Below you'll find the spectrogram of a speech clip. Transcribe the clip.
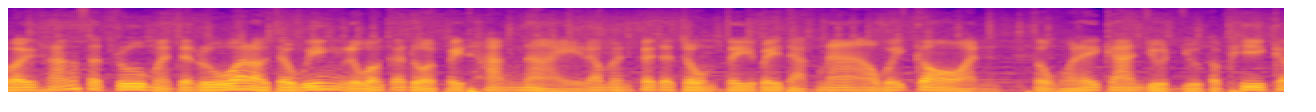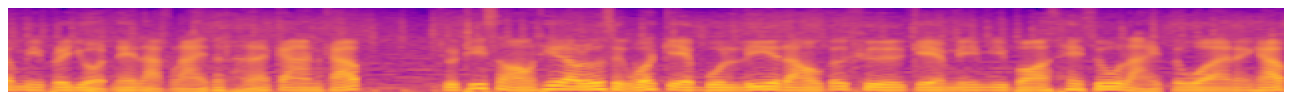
บ่อยครั้งศัตรูเหมือนจะรู้ว่าเราจะวิ่งหรือว่ากระโดดไปทางไหน แล้วมันก็จะโจมตีไปดักหน้าเอาไว้ก่อน ส่งผลให้การหยุดอยู่กับพี่ก็มีประโยชน์ในหลากหลายสถานการณ์ครับจุดที่ 2 ที่เรารู้สึกว่าเกมบูลลี่เราก็คือเกมนี้มีบอสให้สู้หลายตัวนะครับ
